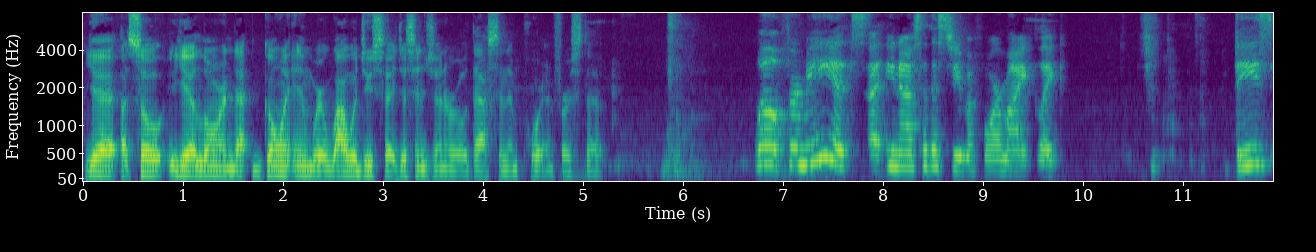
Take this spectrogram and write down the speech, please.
yeah. Uh, so yeah, Lauren, that going inward, why would you say, just in general, that's an important first step? Well, for me, it's uh, you know I've said this to you before, Mike. Like these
